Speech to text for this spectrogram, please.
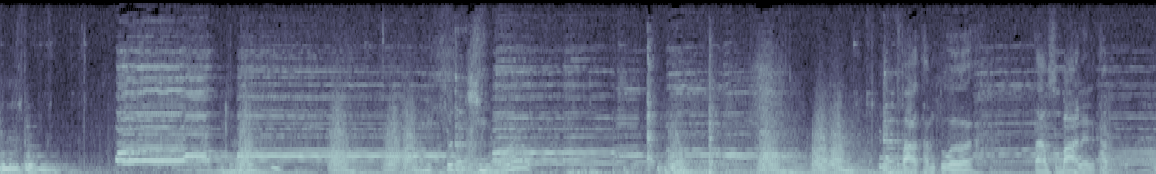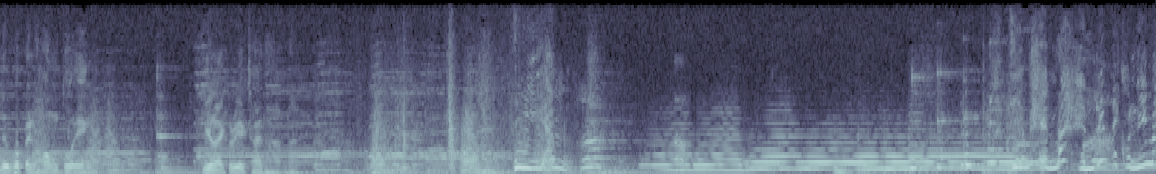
หยิบจนเขียวแล้วป้าทำตัวตามสบายเลยนะครับนึกว่าเป็นห้องตัวเอง มีอะไรก็เรียกชายทหารได้เจียมเจียมเห็นไหมเห็นไหมไอ้คนนี้ไหม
